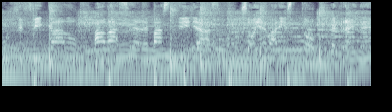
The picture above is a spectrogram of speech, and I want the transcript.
crucificado a base de pastillas. Soy Evaristo, el rey de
